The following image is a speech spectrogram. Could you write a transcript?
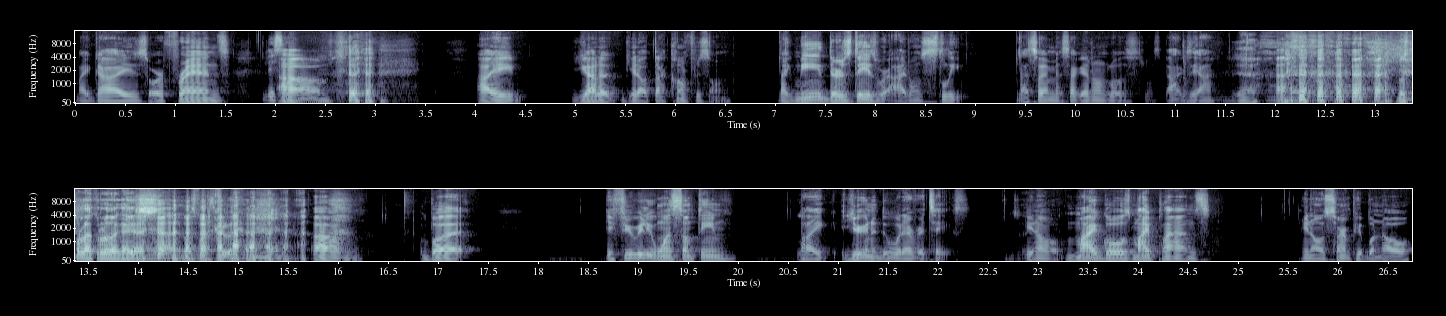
my guys or friends, Listen. um, I you gotta get out that comfort zone. Like me, there's days where I don't sleep. That's why I miss I get on los los bags, yeah. Yeah. no es por la cruda, guys. No es para- um, but if you really want something, like you're gonna do whatever it takes. You know, my goals, my plans. You know, certain people know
